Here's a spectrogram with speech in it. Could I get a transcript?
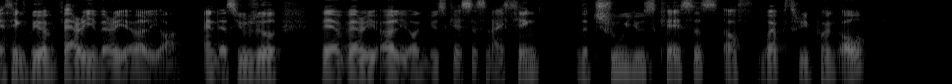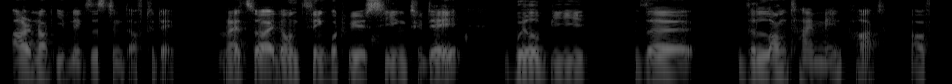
I think we are very very early on. And as usual, they are very early on use cases. And I think the true use cases of Web 3.0 are not even existent of today. Mm-hmm. Right. So I don't think what we are seeing today will be the the long time main part of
